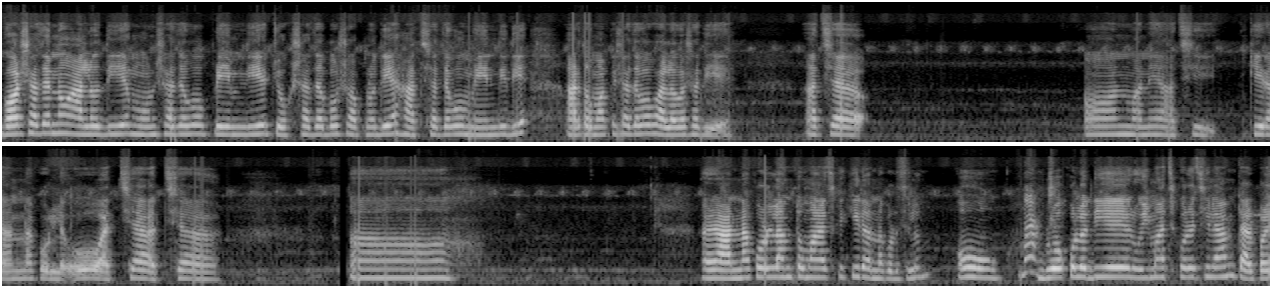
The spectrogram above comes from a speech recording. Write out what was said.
ঘর সাজানো আলো দিয়ে মন সাজাবো প্রেম দিয়ে চোখ সাজাবো স্বপ্ন দিয়ে হাত সাজাবো মেহেন্দি দিয়ে আর তোমাকে সাজাবো ভালোবাসা দিয়ে। আচ্ছা অন মানে আছি। কি রান্না করলে? ও আচ্ছা আচ্ছা। আহ, রান্না করলাম তোমার আজকে কি রান্না করেছিলাম? ও ব্রোকলি দিয়ে রুই মাছ করেছিলাম তারপরে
